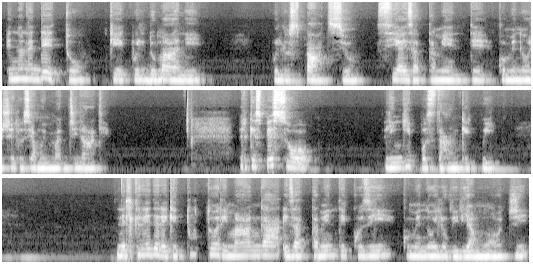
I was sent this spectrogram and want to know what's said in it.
E non è detto che quel domani quello spazio sia esattamente come noi ce lo siamo immaginati. Perché spesso l'inghippo sta anche qui, nel credere che tutto rimanga esattamente così come noi lo viviamo oggi,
